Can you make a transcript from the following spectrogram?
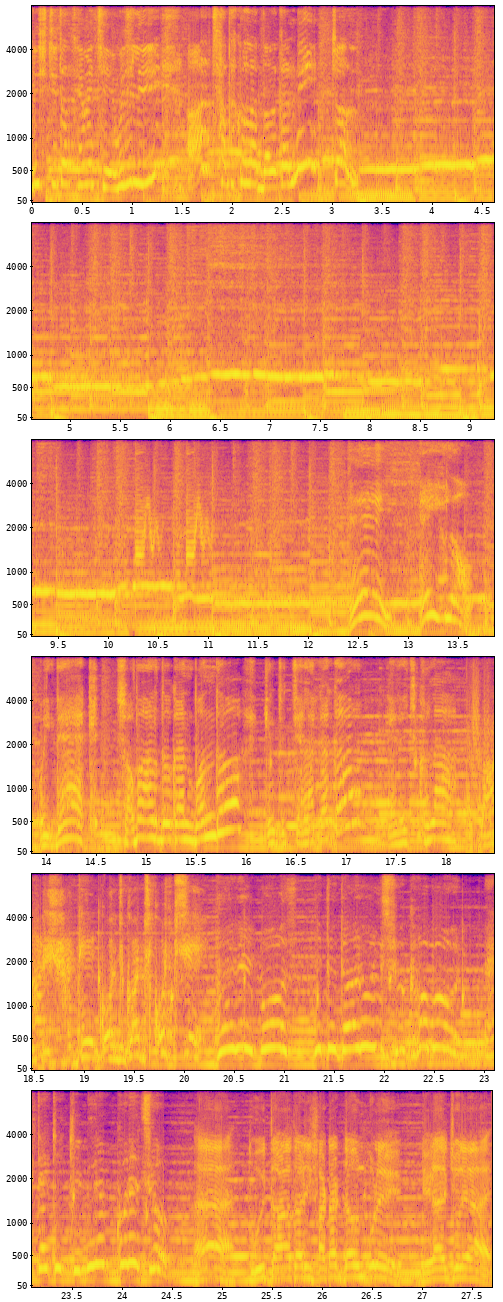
বৃষ্টিটা থেমেছে বুঝলি? আর ছাতা খোলার দরকার নেই। চল। এই হলো ওই দেখ সবার দোকান বন্ধ কিন্তু চেলা কাকার গ্যারেজ খোলা। তার সাথে গজগজ করছে? আরে বস এ তো দারুণ সুখবর। এটা কি কিডন্যাপ করেছ? হ্যাঁ তুই তাড়াতাড়ি শাটার ডাউন করে এড়ায় চলে আয়।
